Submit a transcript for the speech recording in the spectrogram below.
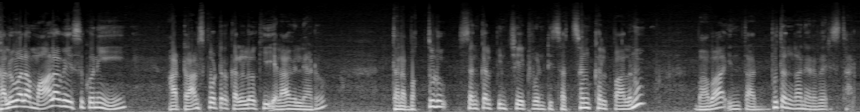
కలువల మాల వేసుకొని ఆ ట్రాన్స్పోర్టర్ కళలోకి ఎలా వెళ్ళాడో తన భక్తుడు సంకల్పించేటువంటి సత్సంకల్పాలను బాబా ఇంత అద్భుతంగా నెరవేరుస్తారు.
